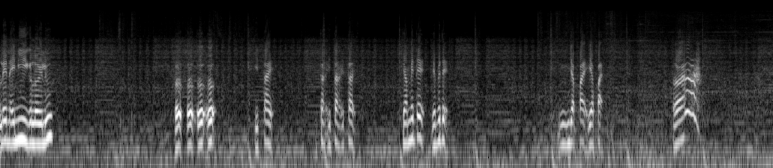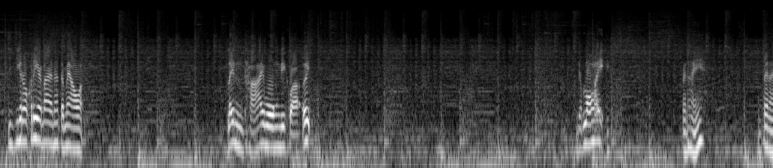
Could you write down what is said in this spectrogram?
เล่นไอ้นี่กันเลยหรือ เออเออเออเอออีไตอีไตอีไตอีไตอย่าไม่เตะอย่าไม่เตะอย่าไปอย่าไปอ่าจริงๆเราก็เรียกได้นะ แต่ไม่เอาอะเล่นท้ายวงดีกว่า เอ้ยเรียบร้อย ไปไหน มันไปไหน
